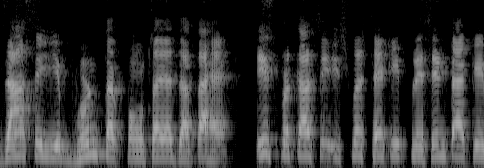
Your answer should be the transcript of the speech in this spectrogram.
जहाँ से ये भ्रूण तक पहुँचाया जाता है। इस प्रकार से स्पष्ट है कि प्लेसेंटा के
